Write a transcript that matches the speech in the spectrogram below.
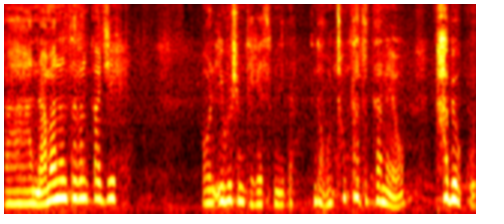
아 남아는 사람까지 오늘 입으시면 되겠습니다. 근데 엄청 따뜻하네요. 가볍고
